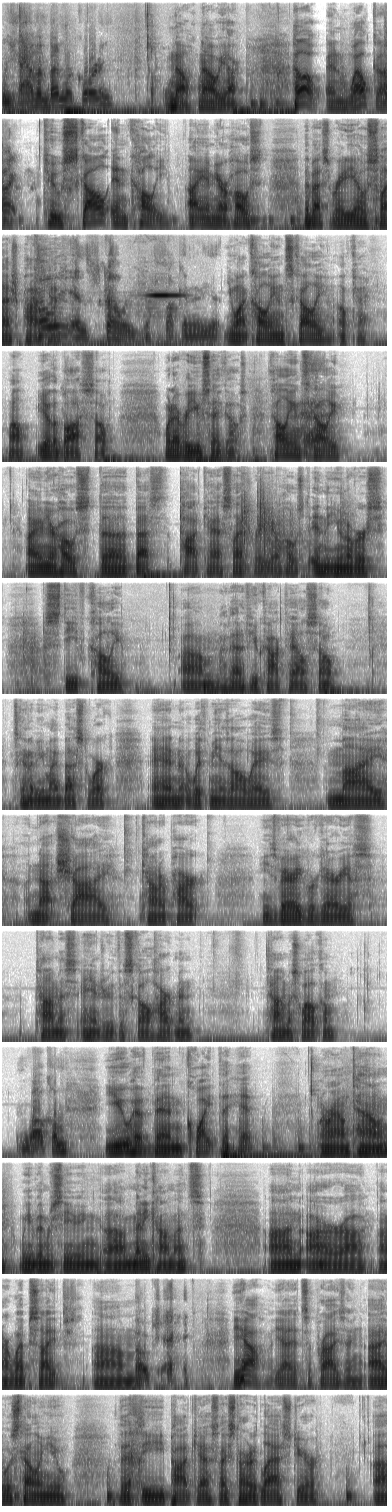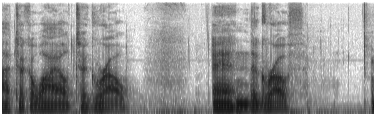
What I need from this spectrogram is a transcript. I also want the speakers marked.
Speaker 1: We haven't been recording.
Speaker 2: No, now we are. Hello and welcome
Speaker 1: right.
Speaker 2: to Skull and Cully. I am your host, the best radio slash podcast.
Speaker 1: Cully and Scully, you fucking idiot.
Speaker 2: You want Cully and Scully? Okay. Well, you're the boss, so whatever you say goes. Cully and Scully. I am your host, the best podcast slash radio host in the universe, Steve Cully. Um, I've had a few cocktails, so it's going to be my best work. And with me, as always, my not shy counterpart. He's very gregarious. Thomas Andrew the Skull Hartman. Thomas, welcome.
Speaker 1: Welcome.
Speaker 2: You have been quite the hit around town. We've been receiving uh, many comments on our uh, on our website. Um,
Speaker 1: Okay.
Speaker 2: yeah, yeah, it's surprising. I was telling you that the podcast I started last year uh, took a while to grow, and the growth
